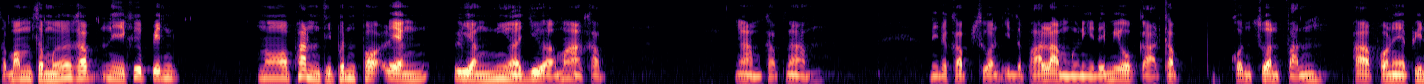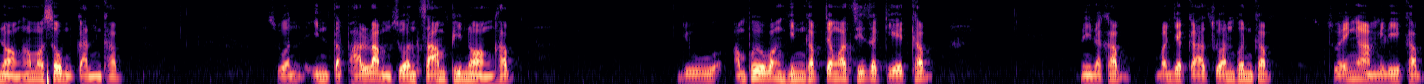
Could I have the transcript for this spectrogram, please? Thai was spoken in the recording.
สม่ำเสมอครับ นี่คือเป็นนอพันธุ์ที่เพิ่นเพาะเลี้ยงเลี้ยงเนื้อเยื่อมากครับ งามครับงาม นี่นะครับสวนอินทผลัมมือนี้ได้มีโอกาสครับ คนส่วนฝันพาพ่อแม่พี่น้องเข้ามาส้มกันครับ สวนอินทผลัมสวนสามพี่น้องครับ อยู่อำเภอวังหินครับ จังหวัดศรีสะเกดครับ นี่แหละครับ บรรยากาศสวนเพิ่นครับ สวยงามมิลีครับ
